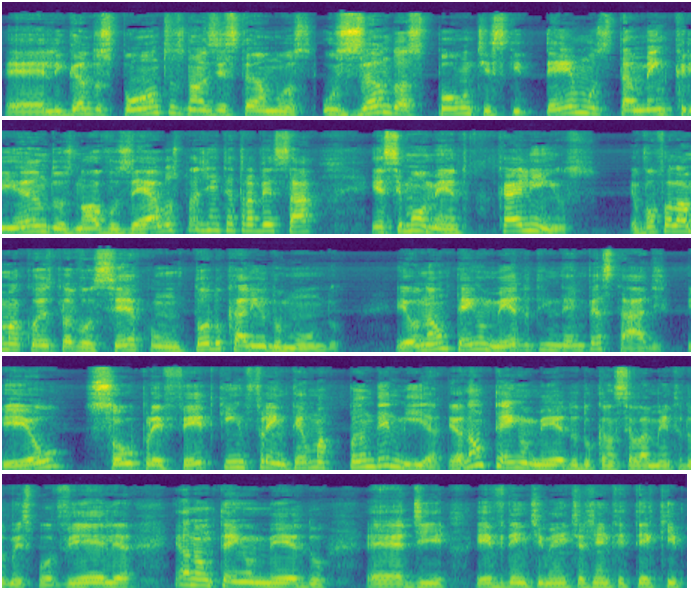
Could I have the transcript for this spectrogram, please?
é, ligando os pontos, nós estamos usando as pontes que temos, também criando os novos elos para a gente atravessar esse momento. Carlinhos, eu vou falar uma coisa para você com todo o carinho do mundo. Eu não tenho medo de tempestade. Eu sou o prefeito que enfrentei uma pandemia. Eu não tenho medo do cancelamento do mês Povelha. Eu não tenho medo é, de, evidentemente, a gente ter que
